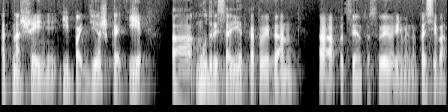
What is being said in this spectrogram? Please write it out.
отношения, и поддержка, и э, мудрый совет, который дан а, пациенту своевременно. Спасибо.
